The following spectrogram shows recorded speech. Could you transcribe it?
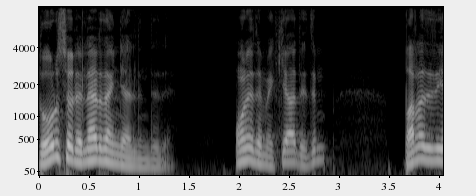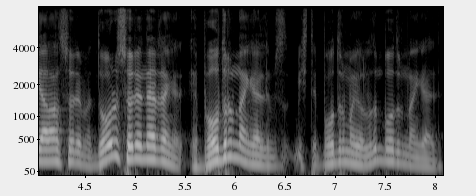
Doğru söyle nereden geldin dedi. O ne demek ya dedim. Bana dedi yalan söyleme. Doğru söyle nereden geldin? E Bodrum'dan geldim. İşte Bodrum'a yolladım Bodrum'dan geldim.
